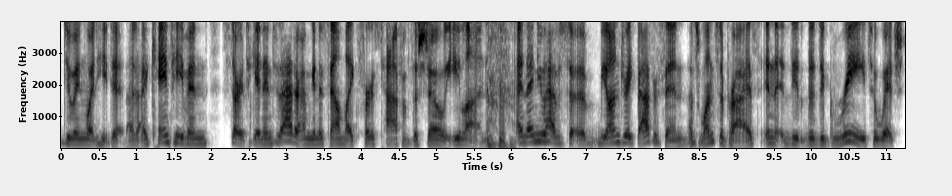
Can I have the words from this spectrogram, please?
doing what he did. I, I can't even start to get into that, or I'm going to sound like first half of the show Elon. and then you have uh, beyond Drake Batherson. That's one surprise in the, the the degree to which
